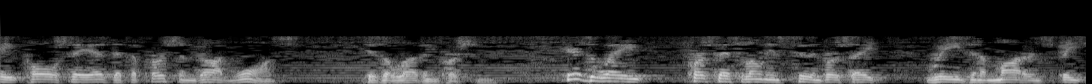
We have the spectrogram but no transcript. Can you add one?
8, Paul says that the person God wants is a loving person. Here's the way 1 Thessalonians 2 and verse 8 reads in a modern speech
